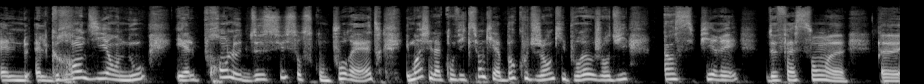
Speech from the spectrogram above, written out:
elle, elle grandit en nous et elle prend le dessus sur ce qu'on pourrait être. Et moi, j'ai la conviction qu'il y a beaucoup de gens qui pourraient aujourd'hui inspirer de façon euh, euh,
